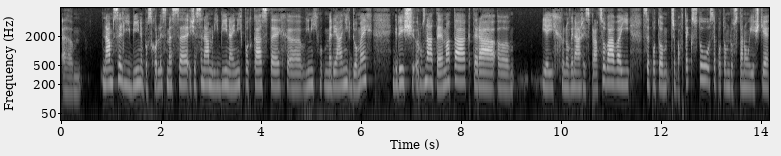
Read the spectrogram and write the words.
Ehm, nám se líbí, nebo shodli jsme se, že se nám líbí na jiných podcastech, v jiných mediálních domech, když různá témata, která jejich novináři zpracovávají, se potom třeba v textu, se potom dostanou ještě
